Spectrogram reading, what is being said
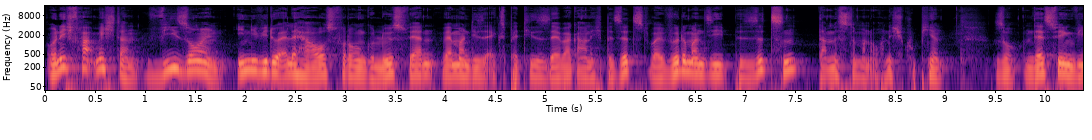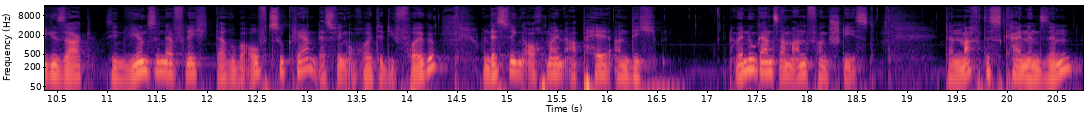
Und ich frage mich dann, wie sollen individuelle Herausforderungen gelöst werden, wenn man diese Expertise selber gar nicht besitzt? Weil würde man sie besitzen, dann müsste man auch nicht kopieren. So, und deswegen, wie gesagt, sind wir uns in der Pflicht, darüber aufzuklären. Deswegen auch heute die Folge. Und deswegen auch mein Appell an dich. Wenn du ganz am Anfang stehst, dann macht es keinen Sinn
